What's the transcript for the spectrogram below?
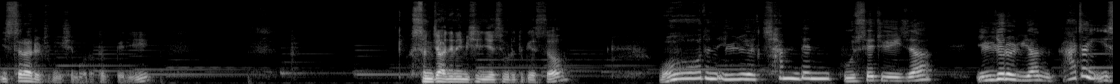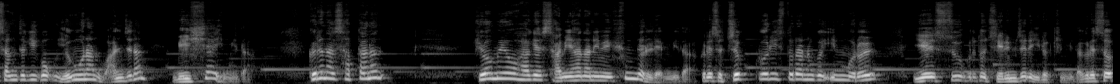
이스라엘을 중심으로 특별히 성자 하나님이 신 예수 그리스도께서 모든 인류의 참된 구세주의자 인류를 위한 가장 이상적이고 영원한 완전한 메시아입니다. 그러나 사탄은 교묘하게 삼위 하나님의 흉내를 냅니다. 그래서 적그리스도라는 그 인물을 예수 그리스도 재림 전에 일으킵니다. 그래서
